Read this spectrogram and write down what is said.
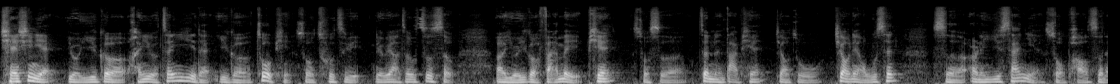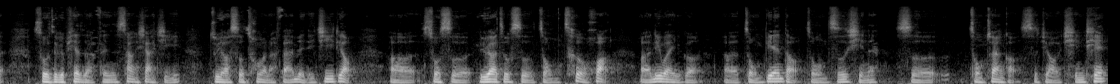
前些年有一个很有争议的一个作品，说出自于刘亚洲之手，啊，有一个反美片，说是政论大片，叫做《较量无声》，是二零一三年所炮制的。说这个片子分上下集，主要是充满了反美的基调，啊，说是刘亚洲是总策划，啊，另外一个呃总编导、总执行呢是总撰稿是叫晴天，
